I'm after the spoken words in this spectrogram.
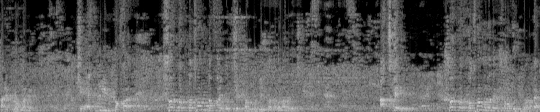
তারেক রহমানের, সে একত্রিশ দফা সর্বপ্রথম দফায় হচ্ছে সংহতির কথা বলা হয়েছে। আজকে সর্বপ্রথম আমাদের সংগতি দরকার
